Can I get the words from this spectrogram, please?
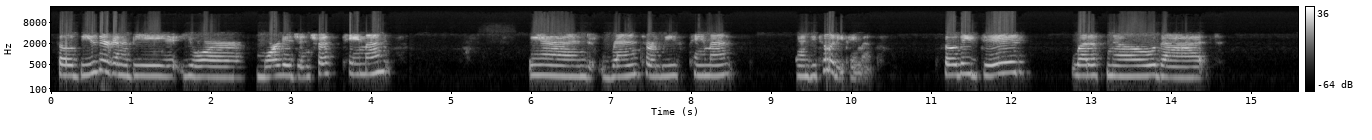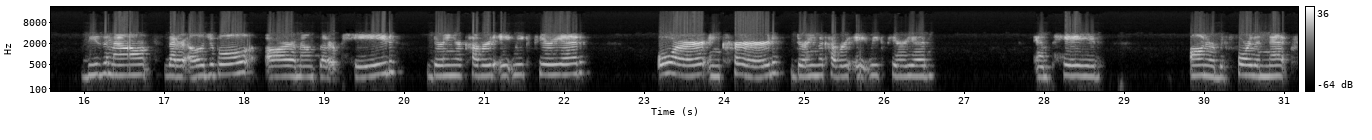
So these are going to be your mortgage interest payments and rent or lease payments and utility payments. So they did let us know that these amounts that are eligible are amounts that are paid during your covered eight week period or incurred during the covered eight week period and paid on or before the next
